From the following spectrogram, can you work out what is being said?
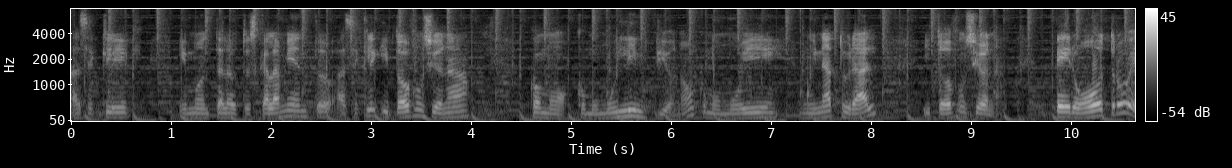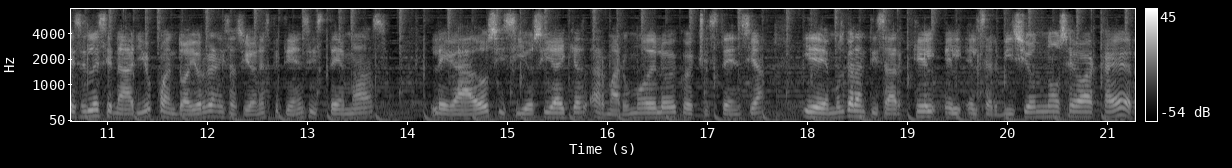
hace clic y monta el autoescalamiento, hace clic y todo funciona como, como muy limpio, ¿no? Como muy, muy natural y todo funciona. Pero otro es el escenario cuando hay organizaciones que tienen sistemas legados y sí o sí hay que armar un modelo de coexistencia y debemos garantizar que el, servicio no se va a caer.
